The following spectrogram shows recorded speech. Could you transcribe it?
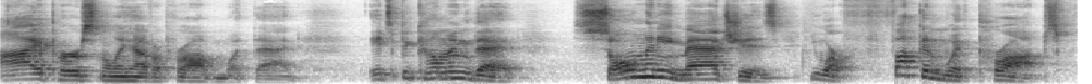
I personally have a problem with that. It's becoming that so many matches you are fucking with props,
